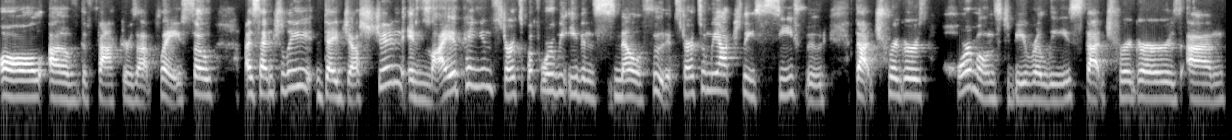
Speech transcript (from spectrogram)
all of the factors at play. So essentially, digestion, in my opinion, starts before we even smell food. It starts when we actually see food that triggers hormones to be released, that triggers um,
